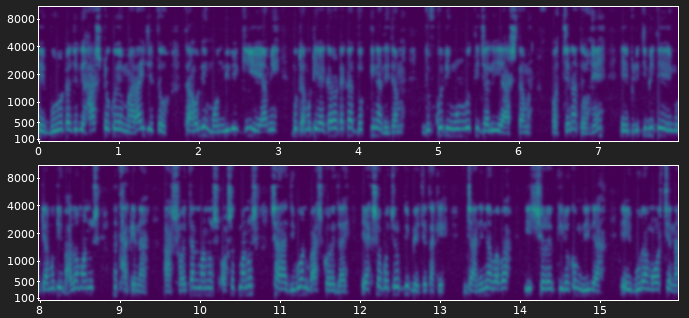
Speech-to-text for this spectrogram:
এই বুড়োটা যদি হাস্ট করে মারাই যেত, তাহলে মন্দিরে গিয়ে আমি মোটামুটি এগারো টাকা দক্ষিণা দিতাম দু মোমবতি জ্বালিয়ে আসতাম। হচ্ছে না তো হ্যাঁ? এই পৃথিবীতে মোটামুটি ভালো মানুষ থাকে না, আর শয়তান মানুষ, অসৎ মানুষ সারা জীবন বাস করে যায়। একশো বছর অব্দি বেঁচে থাকে। জানি না বাবা, ঈশ্বরের কীরকম লীলা, এই বুড়া মরছে না।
